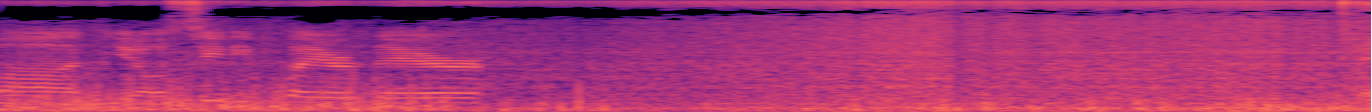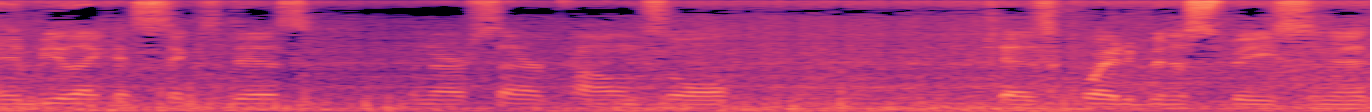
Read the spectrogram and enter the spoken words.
uh, you know, CD player there. It'd be like a six disc in our center console, which has quite a bit of space in it.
